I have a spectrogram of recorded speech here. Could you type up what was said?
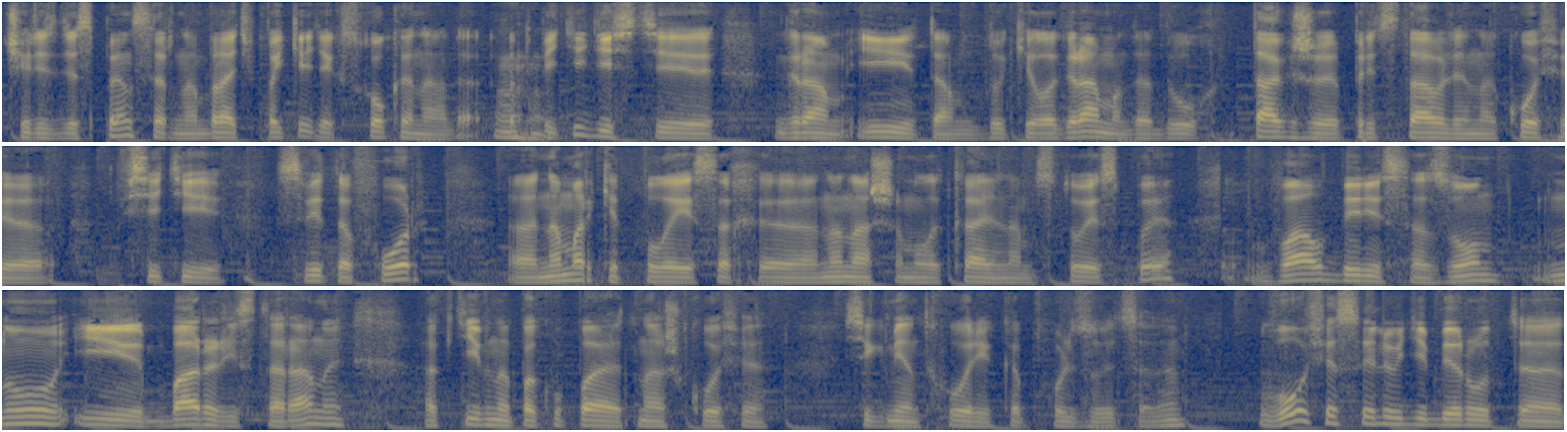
через диспенсер набрать в пакетик сколько надо. От 50 грамм и там до килограмма, до двух. Также представлено кофе в сети Светофор, э, на маркетплейсах, э, на нашем локальном 100СП, Валбери, Сазон, ну и бары, рестораны активно покупают наш кофе, сегмент хорика пользуется, да. В офисы люди берут, э,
